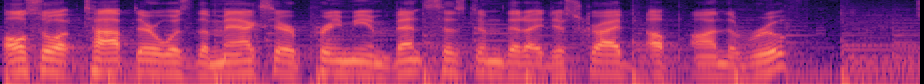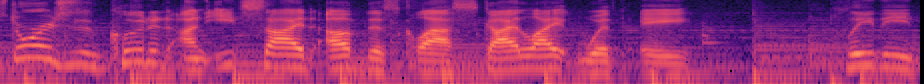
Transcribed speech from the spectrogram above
Also up top there was the MaxxAir premium vent system that I described up on the roof. Storage is included on each side of this glass skylight with a pleated,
